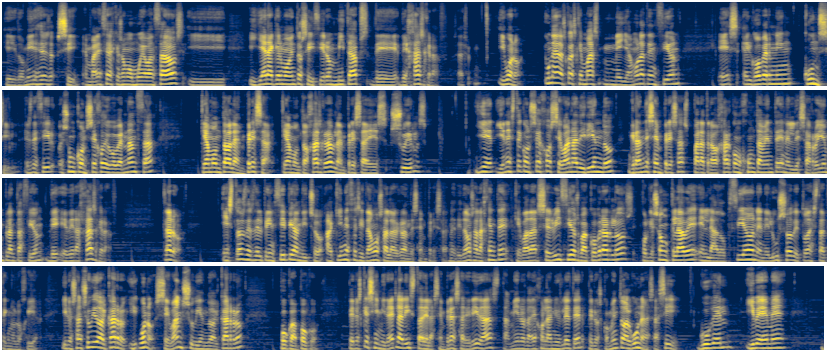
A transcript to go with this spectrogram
y 2018, sí, en Valencia es que somos muy avanzados y y ya en aquel momento se hicieron meetups de, de Hashgraph. y bueno, una de las cosas que más me llamó la atención es el Governing Council, es decir, es un consejo de gobernanza que ha montado la empresa, que ha montado Hashgraph, la empresa es Swirls, y en, este consejo se van adhiriendo grandes empresas para trabajar conjuntamente en el desarrollo e implantación de Edera Hashgraph. Claro, estos desde el principio han dicho, aquí necesitamos a las grandes empresas, necesitamos a la gente que va a dar servicios, va a cobrarlos, porque son clave en la adopción, en el uso de toda esta tecnología. Y los han subido al carro, y bueno, se van subiendo al carro poco a poco. Pero es que si miráis la lista de las empresas adheridas, también os la dejo en la newsletter, pero os comento algunas así. Google, IBM,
